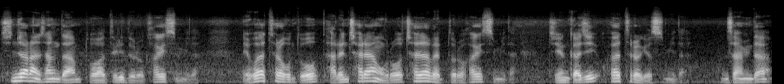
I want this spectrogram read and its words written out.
친절한 상담 도와드리도록 하겠습니다. 네, 호야트럭은 또 다른 차량으로 찾아뵙도록 하겠습니다. 지금까지 호야트럭이었습니다. 감사합니다.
